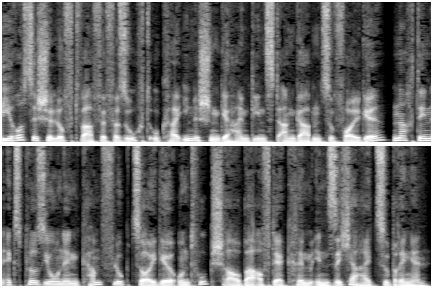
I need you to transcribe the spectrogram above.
Die russische Luftwaffe versucht ukrainischen Geheimdienstangaben zufolge, nach den Explosionen Kampfflugzeuge und Hubschrauber auf der Krim in Sicherheit zu bringen.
